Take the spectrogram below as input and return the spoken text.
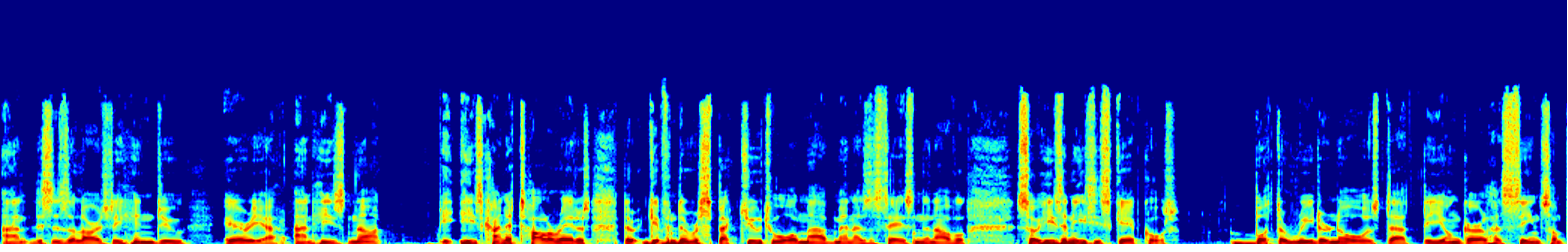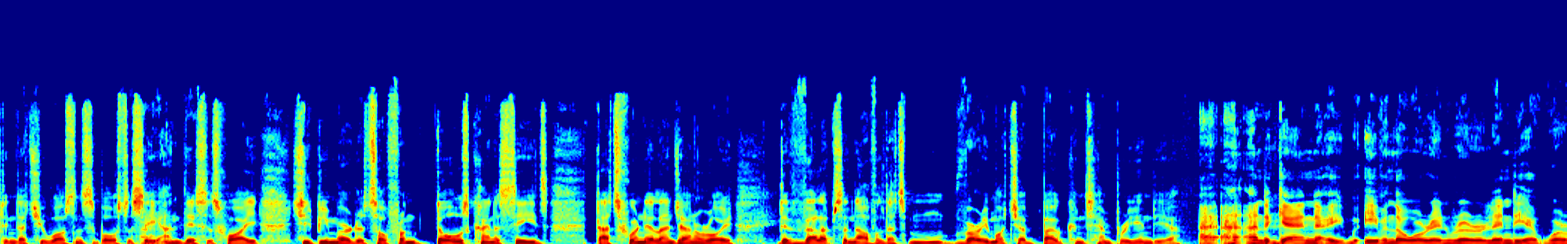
and this is a largely Hindu area, and he's not he's kind of tolerated, given the respect due to all madmen, as it says in the novel. So he's an easy scapegoat. But the reader knows that the young girl has seen something that she wasn't supposed to see, and this is why she's been murdered. So, from those kind of seeds, that's where Nilanjana Roy develops a novel that's very much about contemporary India. and mm. again, even though we're in rural India, we're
